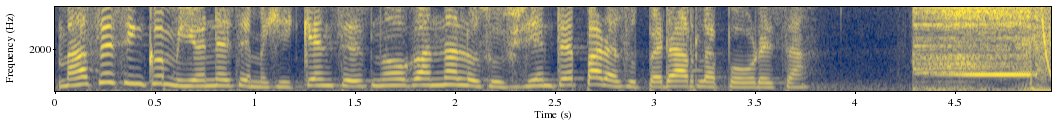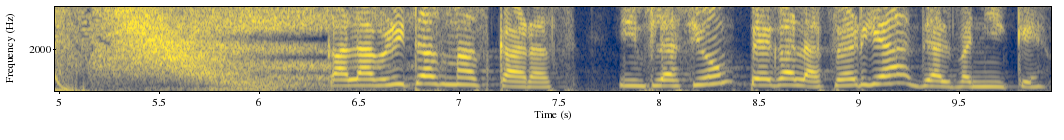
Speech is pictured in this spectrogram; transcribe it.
más de 5 millones de mexiquenses no ganan lo suficiente para superar la pobreza. Calabritas más caras. Inflación pega la feria de Albañique.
